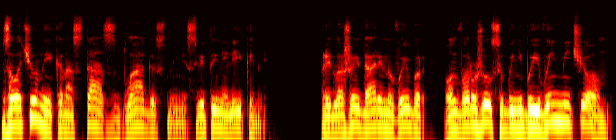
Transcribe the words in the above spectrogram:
золоченый иконостас с благостными святыми ликами. Предложи Дарину выбор, он вооружился бы не боевым мечом,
